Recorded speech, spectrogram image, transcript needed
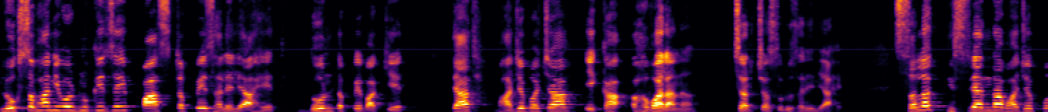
लोकसभा निवडणुकीचे पाच टप्पे झालेले आहेत दोन टप्पे बाकी आहेत. त्यात भाजपच्या एका अहवालानं चर्चा सुरू झालेली आहे. सलग तिसऱ्यांदा भाजप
